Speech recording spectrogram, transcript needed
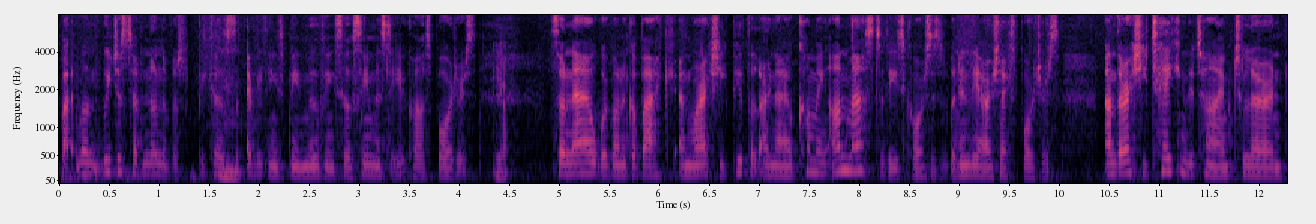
But well, we just have none of it because mm. everything's been moving so seamlessly across borders. Yeah. So now we're going to go back, and we're actually people are now coming en masse to these courses within the Irish exporters, and they're actually taking the time to learn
